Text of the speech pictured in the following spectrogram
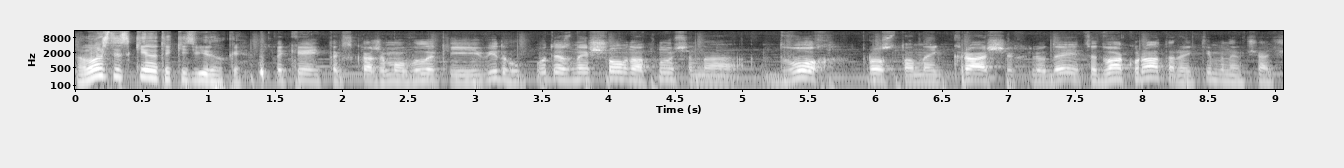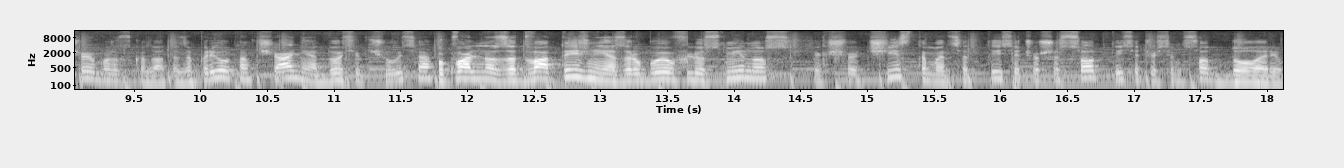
А можете скинути якісь відгуки? такий, так скажемо, великий відгук. От я знайшов, наткнувся на двох просто найкращих людей. Це два куратори, які мене вчать. Що я можу сказати? За період навчання я досі вчуся. Буквально за два тижні я заробив плюс-мінус, якщо чистими, це 1600-1700 доларів.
